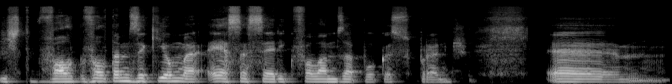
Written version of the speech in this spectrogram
isto vol voltamos aqui a, uma, a essa série que falámos há pouco, a Sopranos. Uh,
